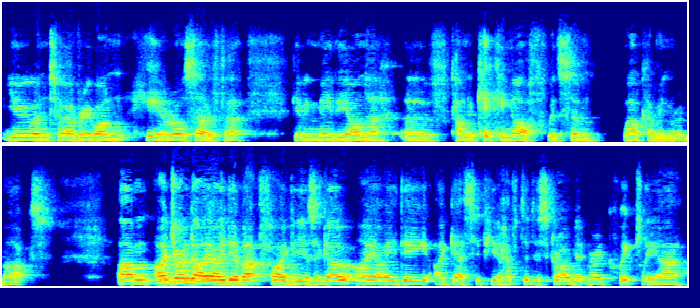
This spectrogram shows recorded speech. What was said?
you and to everyone here also for giving me the honor of kind of kicking off with some welcoming remarks. Um, I joined IIED about five years ago. IIED, I guess if you have to describe it very quickly, our,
